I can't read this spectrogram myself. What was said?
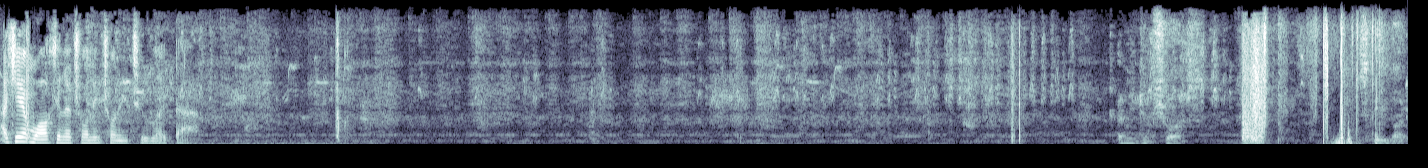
I can't walk into 2022 like that. Shorts. Steve out.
